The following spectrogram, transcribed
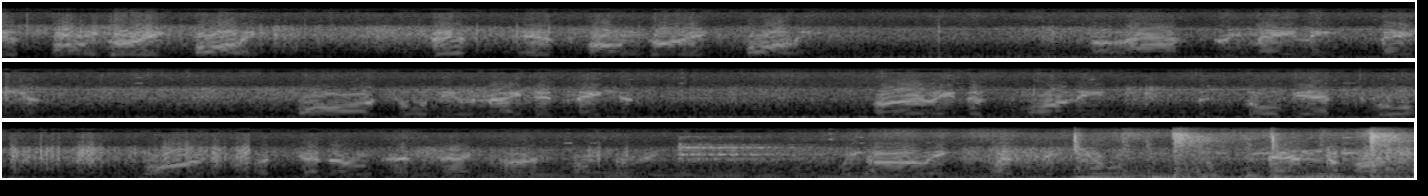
is Hungary calling. This is Hungary calling. The last remaining station or to the United Nations. Early this morning, the Soviet troops launched a general attack on Hungary. We are requesting you to send us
